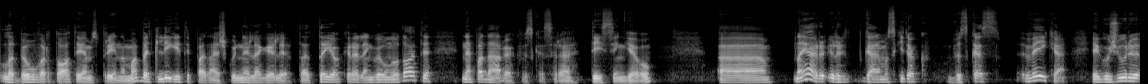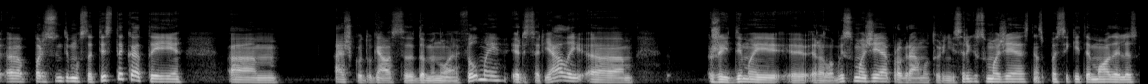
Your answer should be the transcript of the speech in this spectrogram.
labiau vartotojams prieinama bet lygiai taip pat aišku nelegali. Tad tai jog yra lengviau naudoti nepadaro jog viskas yra teisingiau. a na jo ir ir galima sakyt jog viskas veikia. Jeigu žiūri parsiuntimų statistiką tai am aišku daugiausia dominuoja filmai ir serialai am žaidimai yra labai sumažėję programų turinys irgi sumažėjęs nes pasikeitė modelis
